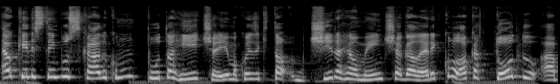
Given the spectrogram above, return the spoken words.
É o que eles têm buscado como um puta hit aí, uma coisa que tá, tira realmente a galera e coloca todo a,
